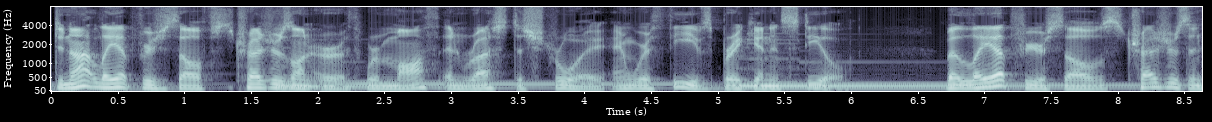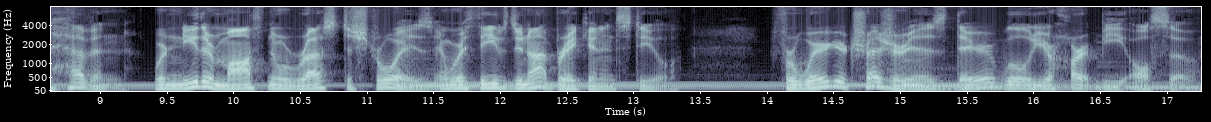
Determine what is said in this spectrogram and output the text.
Do not lay up for yourselves treasures on earth where moth and rust destroy and where thieves break in and steal. But lay up for yourselves treasures in heaven where neither moth nor rust destroys and where thieves do not break in and steal. For where your treasure is, there will your heart be also.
